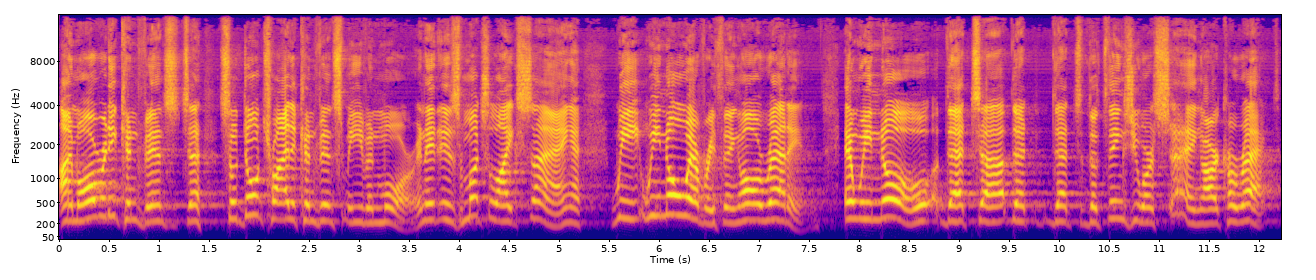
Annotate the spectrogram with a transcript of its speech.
I'm already convinced, uh, so don't try to convince me even more. And it is much like saying, we, we know everything already and we know that, uh, that, that the things you are saying are correct.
